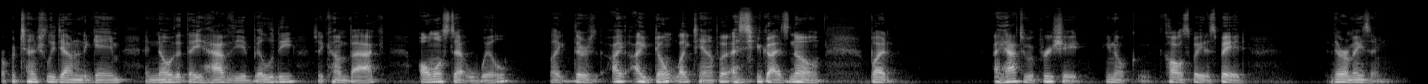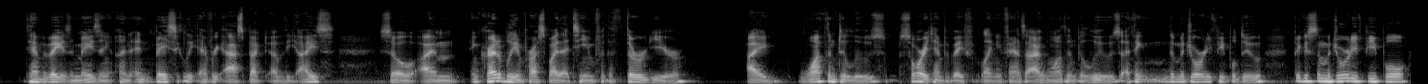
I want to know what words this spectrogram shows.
or potentially down in a game, and know that they have the ability to come back almost at will. Like there's, I, I don't like Tampa, as you guys know, but I have to appreciate, you know, call a spade a spade. They're amazing. Tampa Bay is amazing and, in basically every aspect of the ice. So I'm incredibly impressed by that team for the third year. I want them to lose. Sorry, Tampa Bay Lightning fans. I want them to lose. I think the majority of people do because the majority of people,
